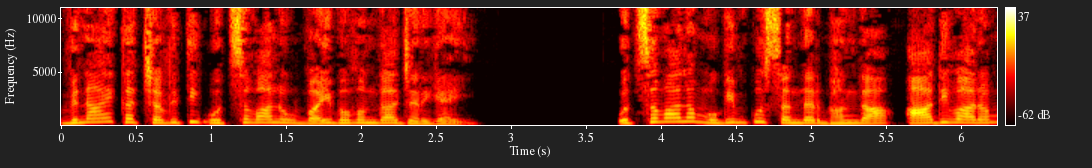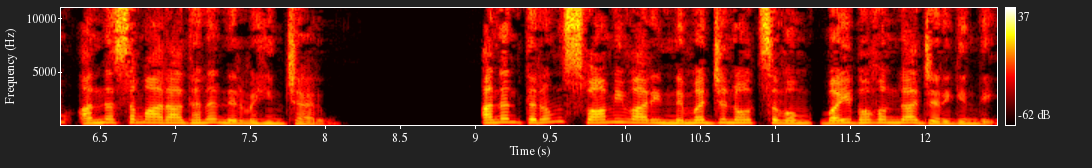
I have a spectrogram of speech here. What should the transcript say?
వినాయక చవితి ఉత్సవాలు వైభవంగా జరిగాయి. ఉత్సవాల ముగింపు సందర్భంగా ఆదివారం అన్నసమారాధన నిర్వహించారు. అనంతరం స్వామివారి నిమజ్జనోత్సవం వైభవంగా జరిగింది.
